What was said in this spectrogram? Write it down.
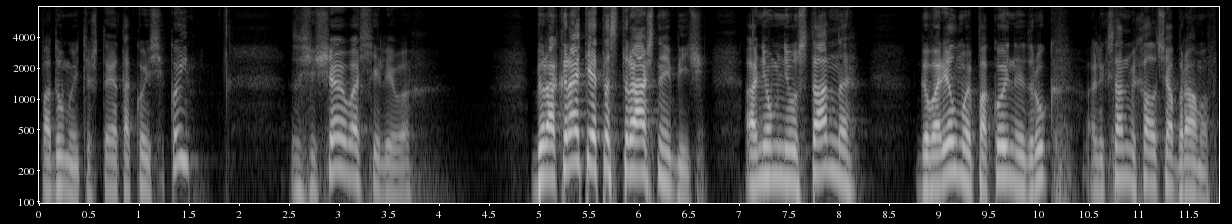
подумаете, что я такой секой. Защищаю Васильева. Бюрократия – это страшный бич. О нем неустанно говорил мой покойный друг Александр Михайлович Абрамов.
